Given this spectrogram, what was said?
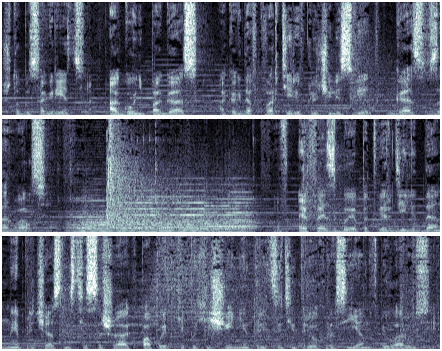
чтобы согреться. Огонь погас, а когда в квартире включили свет, газ взорвался. ФСБ подтвердили данные причастности США к попытке похищения 33 россиян в Беларуси.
